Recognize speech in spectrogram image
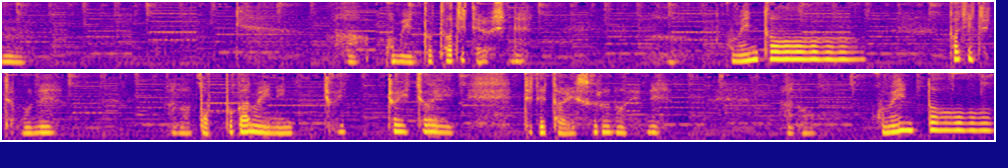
うん。まあ、コメント閉じてるしね、うん、コメント閉じててもね、あのトップ画面にちょいちょいちょい出てたりするのでね。あのコメント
